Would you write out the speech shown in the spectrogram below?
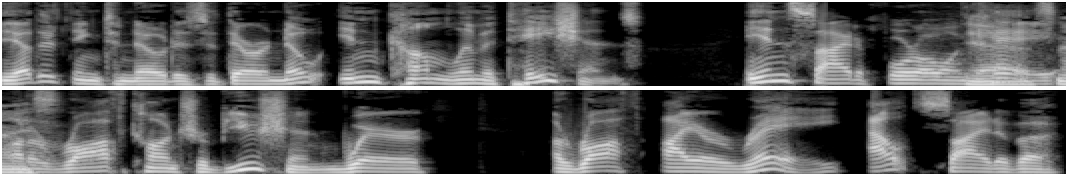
The other thing to note is that there are no income limitations inside a 401k yeah, nice. on a Roth contribution where a Roth IRA outside of a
